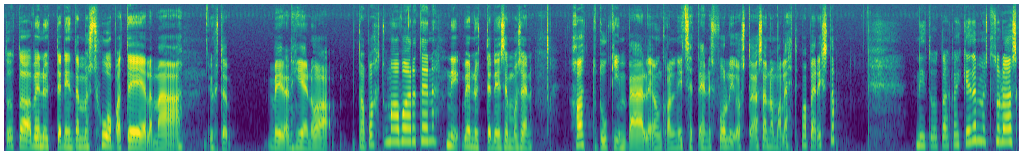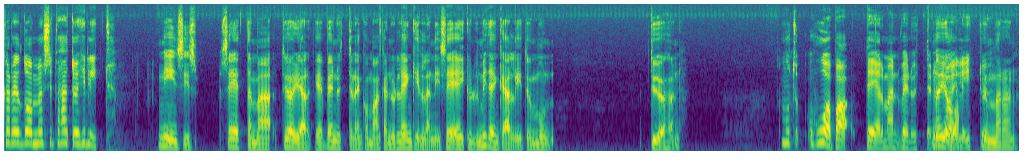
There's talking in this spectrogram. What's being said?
tota, venyttelin tämmöistä huopateelmää yhtä meidän hienoa tapahtumaa varten, niin venyttelin semmoisen hattutukin päälle, jonka olen itse tehnyt foliosta ja sanomalehtipaperista. Niin tota, kaikkea tämmöistä tulee askareltua myös sit vähän töihin liittyen. Niin siis se, että mä työn jälkeen venyttelen, kun mä oon käynyt lenkillä, niin se ei kyllä mitenkään liity mun työhön. Mutta huopateelmän venyttely No voi joo, liittyä. ymmärrän.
